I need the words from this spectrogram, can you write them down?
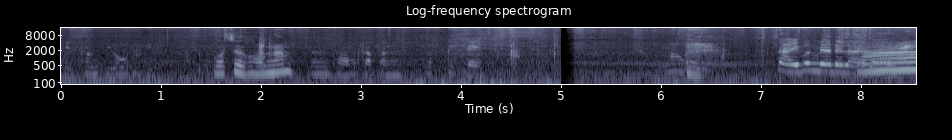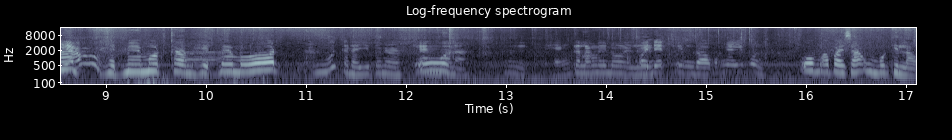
เป็นครึ่งกิโลพี่ดิโอ้เสือหอมน้เออพร้อมกับอันลูกพริกแดงใส่เบิ่งเนื้อได้หลายำบ่อ่าเห็ดแม่มดค่ะเห็ดแม่มดอุ้ยกระไดอยู่ตัวน่ะแข็งบ่น่ะแข็งกำลังน้อยๆเลยไปเด็ดทิมดอกกับยายญี่ปุ่นอุ้มเอาไปซะอุ้มบ่กินเรา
